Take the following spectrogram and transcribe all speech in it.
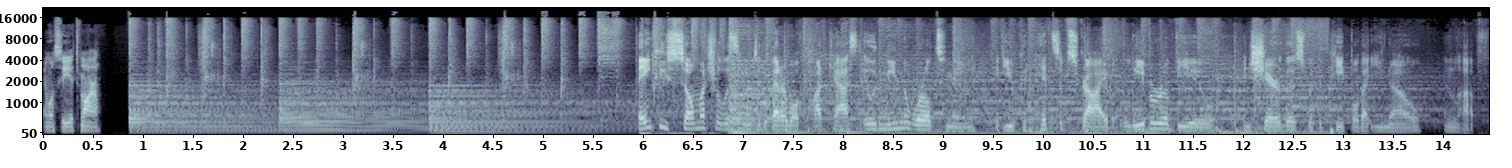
and we'll see you tomorrow. Thank you so much for listening to the Better Wealth podcast. It would mean the world to me if you could hit subscribe, leave a review, and share this with the people that you know and love.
